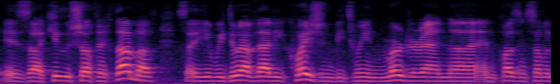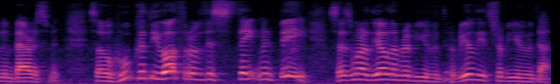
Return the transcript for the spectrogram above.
is uh, kilu shofech damav. So we do have that equation between murder and uh, and causing someone embarrassment. So who could the author of this statement be? Says of the Olam Rabbi Yehuda. Really, it's Rabbi Yehuda.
